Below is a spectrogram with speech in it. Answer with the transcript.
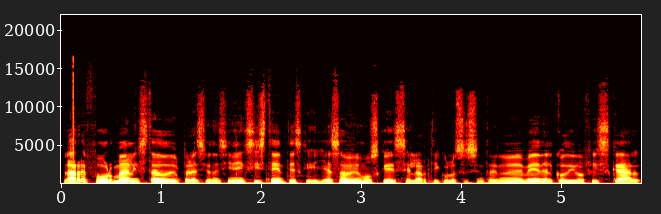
la reforma al listado de operaciones inexistentes, que ya sabemos que es el artículo 69b del Código Fiscal.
